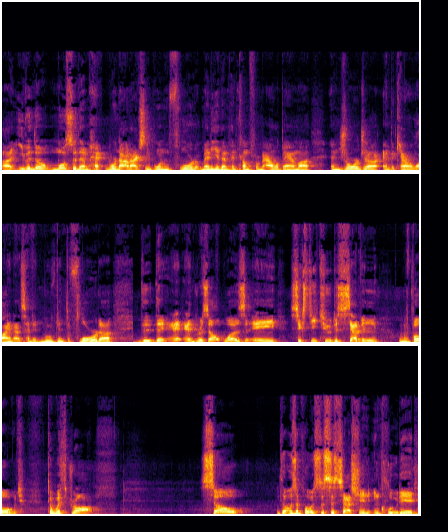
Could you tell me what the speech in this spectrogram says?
uh, even though most of them ha- were not actually born in Florida. Many of them had come from Alabama and Georgia and the Carolinas and had moved into Florida. The, the end result was a 62 to 7 vote to withdraw. So, those opposed to secession included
